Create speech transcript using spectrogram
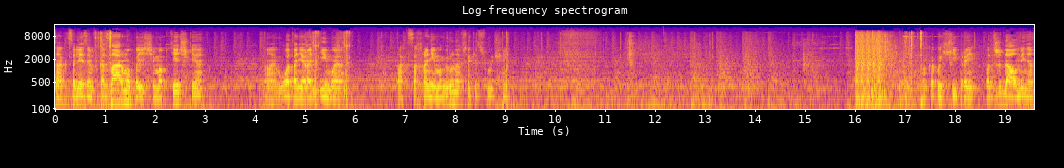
Так, залезем в казарму, поищем аптечки. А, вот они, родимые. Так, сохраним игру на всякий случай. Он какой хитрый. Поджидал меня.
